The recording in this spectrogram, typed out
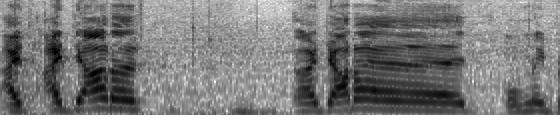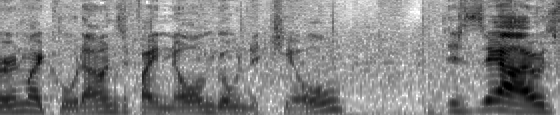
I, I gotta, I gotta only burn my cooldowns if I know I'm going to kill. Just, yeah, I was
